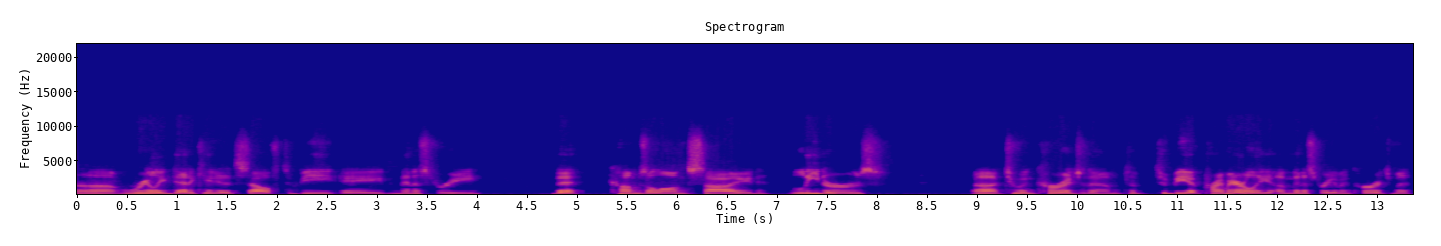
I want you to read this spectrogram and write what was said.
uh, really dedicated itself to be a ministry that comes alongside leaders uh, to encourage them to, to be a, primarily a ministry of encouragement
